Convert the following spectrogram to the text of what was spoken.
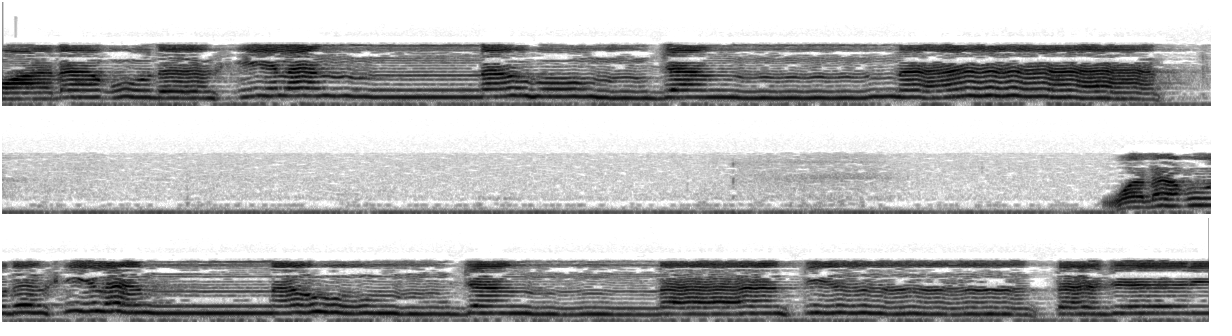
ولأدخلنهم جنات. ولأدخلنهم جنات تجري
